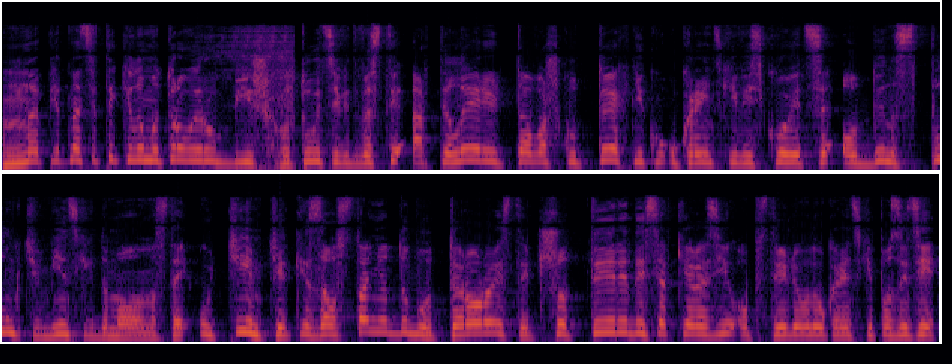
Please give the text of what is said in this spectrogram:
На 15-кілометровий рубіж готуються відвести артилерію та важку техніку українські військові. Це один з пунктів мінських домовленостей. Утім, тільки за останню добу терористи чотири десятки разів обстрілювали українські позиції.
